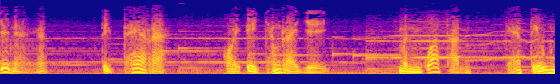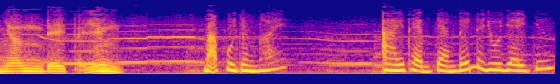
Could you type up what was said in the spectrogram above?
với nàng á, thì té ra, coi y chẳng ra gì. Mình quá thành kẻ tiểu nhân đê tiện mã phu nhân nói, ai thèm chàng đến để vui vầy chứ?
